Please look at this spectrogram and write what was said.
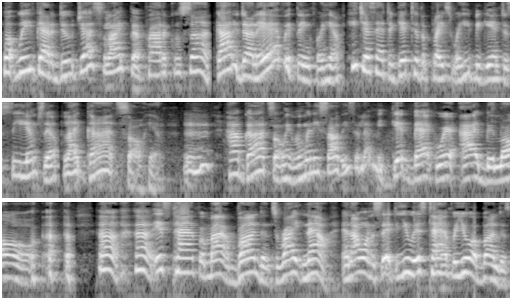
What we've got to do, just like the prodigal son, God had done everything for him. He just had to get to the place where he began to see himself like God saw him. Mm-hmm. How God saw him. And when he saw, that, he said, Let me get back where I belong. Huh, huh, it's time for my abundance right now. And I want to say to you, it's time for your abundance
